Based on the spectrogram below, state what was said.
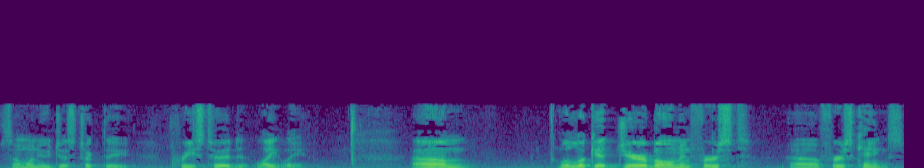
Someone who just took the priesthood lightly. Um, we'll look at Jeroboam in First, uh, First Kings.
